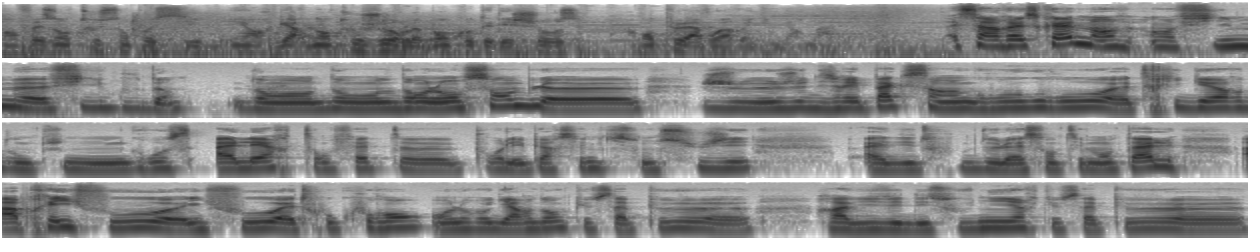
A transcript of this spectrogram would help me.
En faisant tout son possible et en regardant toujours le bon côté des choses, on peut avoir une vie normale. Ça reste quand même un, film feel good. hein. Dans, dans, dans l'ensemble, euh, je, je dirais pas que c'est un gros gros euh, trigger, donc une grosse alerte en fait euh, pour les personnes qui sont sujets à des troubles de la santé mentale. Après, il faut, il faut être au courant en le regardant que ça peut raviver des souvenirs, que ça peut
